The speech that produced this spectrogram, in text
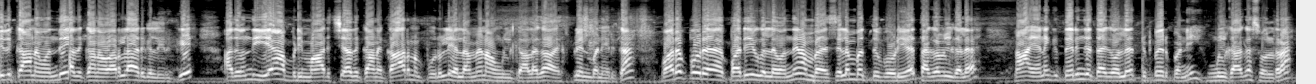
இதுக்கான வந்து அதுக்கான வரலாறுகள் இருக்குது அது வந்து ஏன் அப்படி மாறுச்சு? அதுக்கான காரண பொருள் எல்லாமே நான் உங்களுக்கு அழகாக எக்ஸ்பிளைன் பண்ணியிருக்கேன். வரப்போகிற பதிவுகளில் வந்து நம்ம சிலம்பத்துடைய தகவல்களை நான் எனக்கு தெரிஞ்ச தகவலை ப்ரிப்பேர் பண்ணி உங்களுக்காக சொல்கிறேன்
